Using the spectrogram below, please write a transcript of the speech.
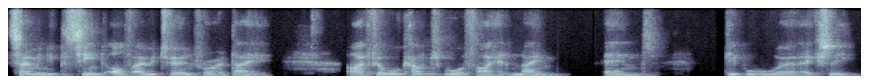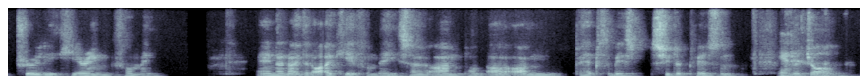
so many percent of a return for a day. I'd feel more comfortable if I had a name and people were actually truly caring for me. And I know that I care for me, so I'm I'm perhaps the best suited person yeah. for the job.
